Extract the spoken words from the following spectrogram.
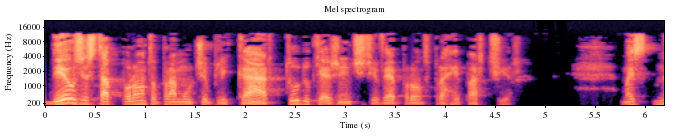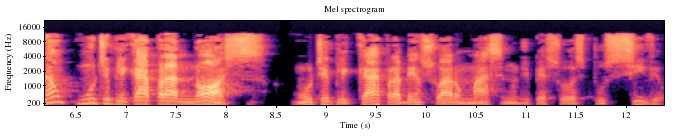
Deus está pronto para multiplicar tudo que a gente estiver pronto para repartir. Mas não multiplicar para nós, multiplicar para abençoar o máximo de pessoas possível.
